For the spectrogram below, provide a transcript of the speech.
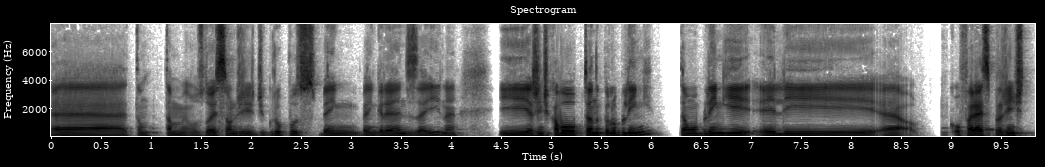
é, então tam, os dois são de, de, grupos bem, bem grandes aí, né? E a gente acabou optando pelo Bling. Então, o Bling, ele é, oferece para a gente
